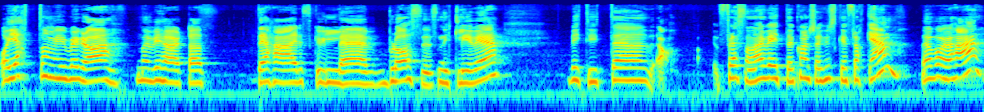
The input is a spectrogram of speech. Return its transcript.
Og gjett om vi ble glad når vi hørte at det her skulle blåses nytt liv i. Vet ikke, ja, fleste her vet det, kanskje jeg husker frakken. Det var jo her.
